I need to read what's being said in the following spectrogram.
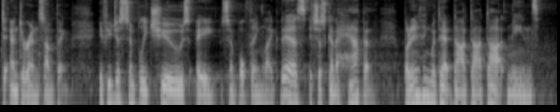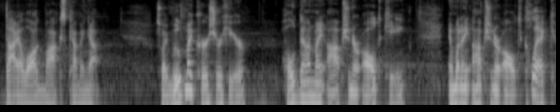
to enter in something. If you just simply choose a simple thing like this, it's just going to happen. But anything with that dot, dot, dot means dialog box coming up. So I move my cursor here, hold down my Option or Alt key, and when I Option or Alt click,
